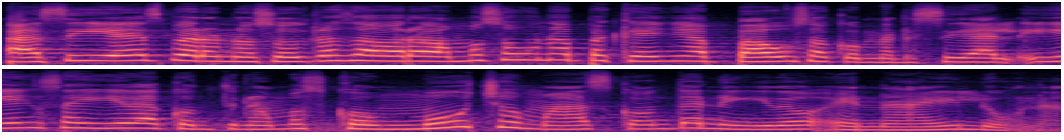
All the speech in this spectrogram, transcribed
Así es, pero nosotros ahora vamos a una pequeña pausa comercial y enseguida continuamos con mucho más contenido en iLuna. Luna.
